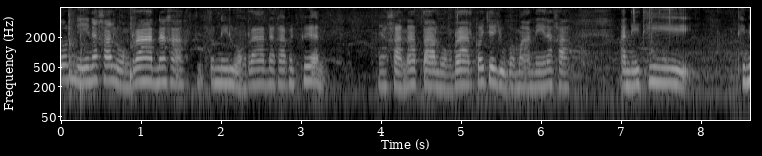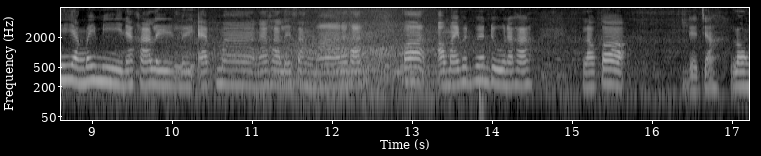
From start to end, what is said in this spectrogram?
ต้นนี้นะคะหลวงราชนะคะ ต้นนี้หลวงราชนะคะเพื่อนๆเนี่ยค่ะหน้าตาหลวงราชก็จะอยู่ประมาณนี้นะคะ อันนี้ที่ที่นี่ยังไม่มีนะคะเลยเลยแอปมานะคะ เลยสั่งมานะคะ ก็เอาไหมเพื่อนๆดูนะคะ แล้วก็เดี๋ยวจะลอง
